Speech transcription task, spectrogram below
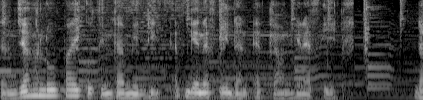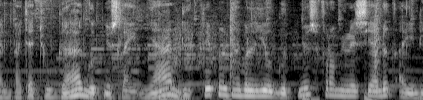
dan jangan lupa ikutin kami di @gnfi dan @kawan_gnfi. Dan baca juga good news lainnya di www.goodnewsfromindonesia.id.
